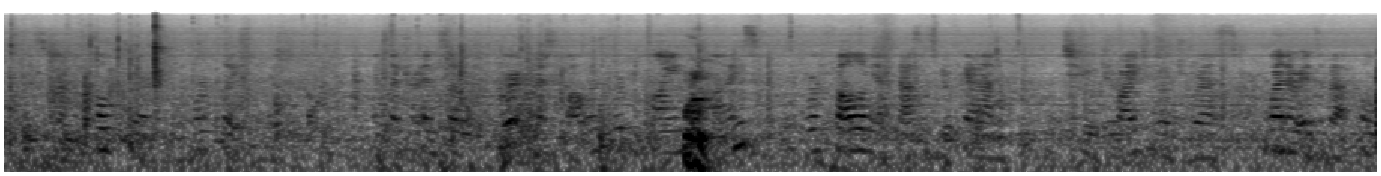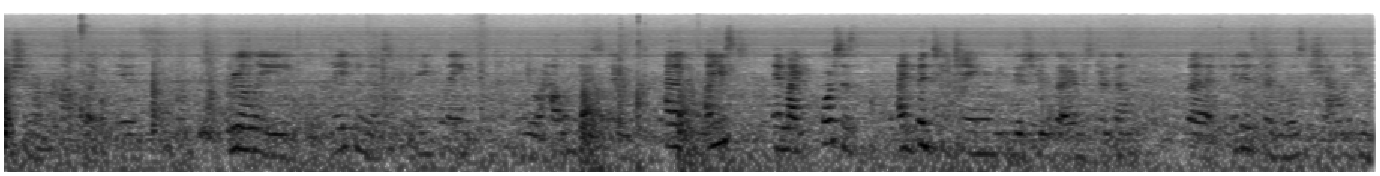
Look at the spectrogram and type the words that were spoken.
emphasis from healthcare, workplace, etc. And so we're, as scholars, we're times. We're following as fast as we can to try to address whether it's about coalition or conflict. It's really making us rethink, you know, how we used to. Kind of, I used to, in my courses, I've been teaching these issues. I understood them, but it has been the most challenging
